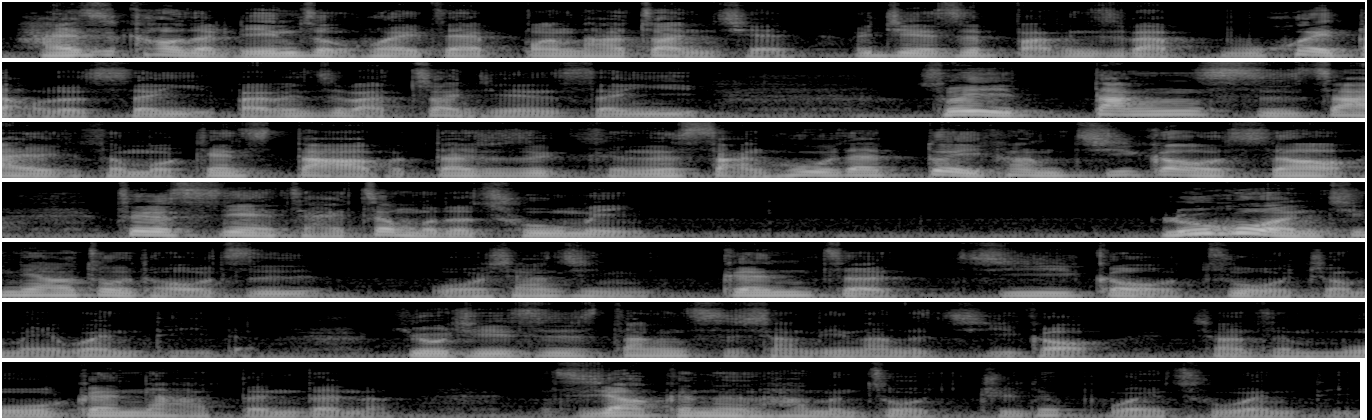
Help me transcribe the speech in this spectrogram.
还是靠着联准会在帮他赚钱，而且是百分之百不会倒的生意，百分之百赚钱的生意。所以当时在什么 GameStop，但就是可能散户在对抗机构的时候，这个事件才这么的出名。如果你今天要做投资，我相信跟着机构做就没问题的。尤其是当时响叮当的机构，像是摩根啊等等的，只要跟着他们做，绝对不会出问题。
